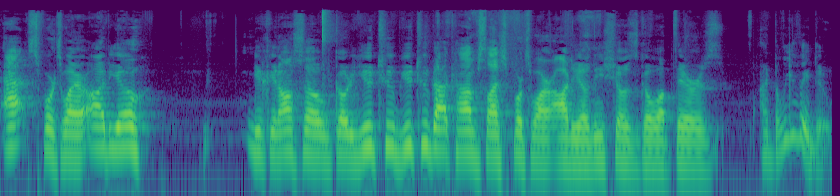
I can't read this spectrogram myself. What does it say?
at Sportswire Audio. You can also go to YouTube, youtube.com slash Sportswire Audio. These shows go up there as I believe they do.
